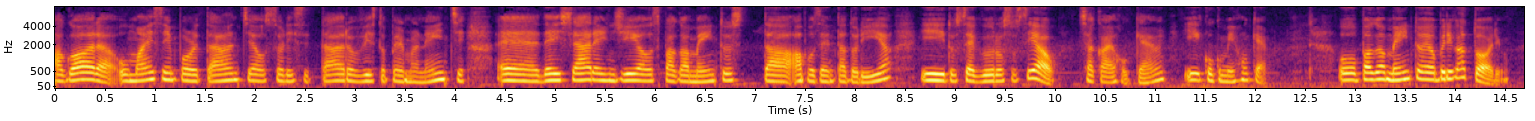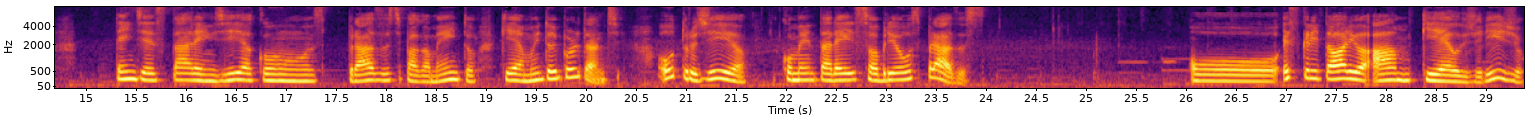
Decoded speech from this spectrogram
Agora, o mais importante ao solicitar o visto permanente é deixar em dia os pagamentos da aposentadoria e do seguro social, Shakai Hoken e Kokumin Hoken. O pagamento é obrigatório. Tem de estar em dia com os prazos de pagamento, que é muito importante. Outro dia comentarei sobre os prazos. O escritório AM, que eu dirijo,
